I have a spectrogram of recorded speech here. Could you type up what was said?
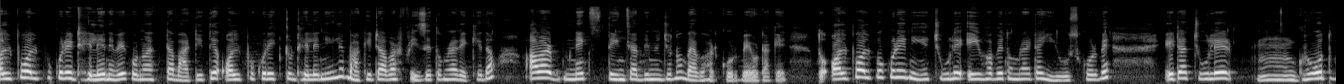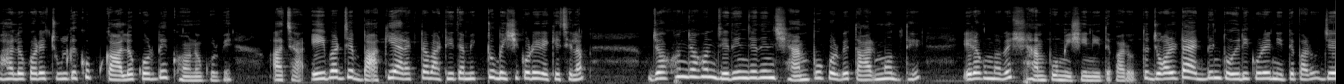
অল্প অল্প করে ঢেলে নেবে কোনো একটা বাটিতে। অল্প করে একটু ঢেলে নিলে বাকিটা আবার ফ্রিজে তোমরা রেখে দাও। আবার নেক্সট তিন চার দিনের জন্য ব্যবহার করবে ওটাকে। তো অল্প অল্প করে নিয়ে চুলে এইভাবে তোমরা এটা ইউজ করবে। এটা চুলের গ্রোথ ভালো করে, চুলকে খুব কালো করবে, ঘন করবে। আচ্ছা এইবার যে বাকি আরেকটা বাটিতে আমি একটু বেশি করে রেখেছিলাম। যখন যখন যেদিন যেদিন শ্যাম্পু করবে, তার মধ্যে এরকমভাবে শ্যাম্পু মিশিয়ে নিতে পারো। তো জলটা একদিন তৈরি করে নিতে পারো যে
